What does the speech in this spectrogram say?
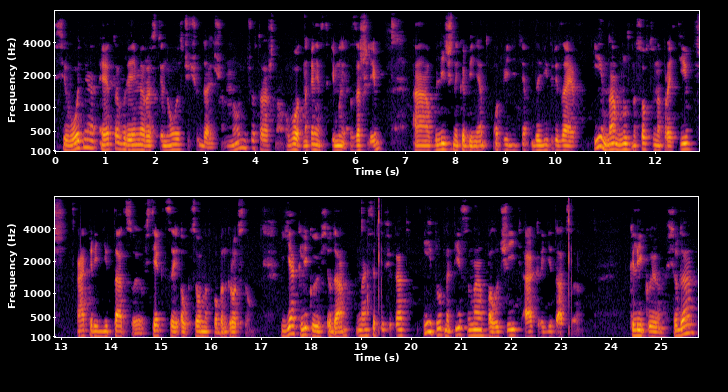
Сегодня это время растянулось чуть-чуть дальше. Но ничего страшного. Вот, наконец-таки мы зашли а, в личный кабинет. Вот видите, Давид Резаев. И нам нужно, собственно, пройти аккредитацию в секции аукционов по банкротству. Я кликаю сюда на сертификат. И тут написано получить аккредитацию. Кликаю сюда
